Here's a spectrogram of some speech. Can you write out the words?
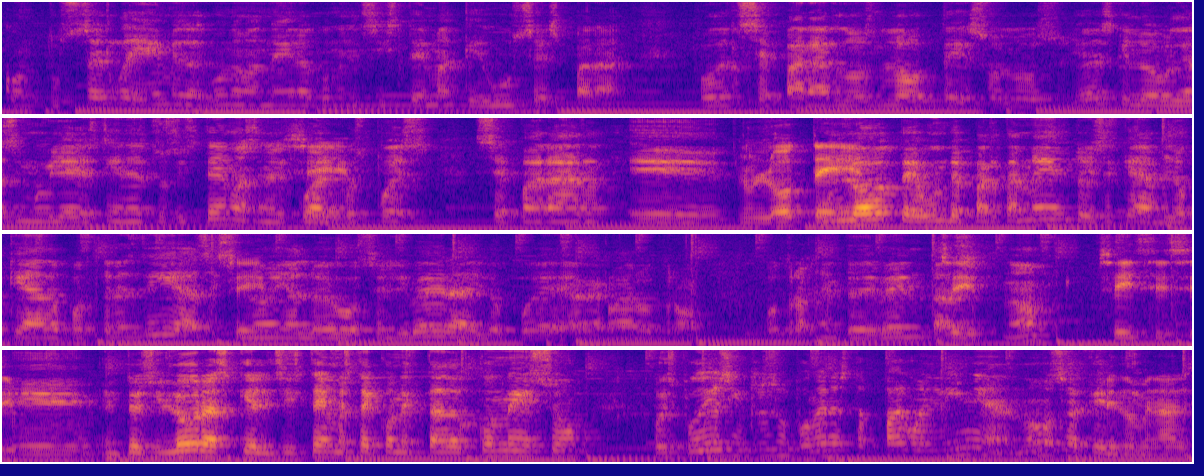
con tu CRM de alguna manera, con el sistema que uses para poder separar los lotes o los... Ya ves que luego las inmobiliarias tienen estos sistemas en el Sí. cual pues puedes separar eh, Un lote. un lote, un departamento y se queda bloqueado por tres días y Sí. si no ya luego se libera y lo puede agarrar otro, otro agente de ventas, Sí. ¿no? Sí, sí, sí. Eh, entonces si logras que el sistema esté conectado con eso, pues podrías incluso poner hasta pago en línea, ¿no? O sea que Fenomenal.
